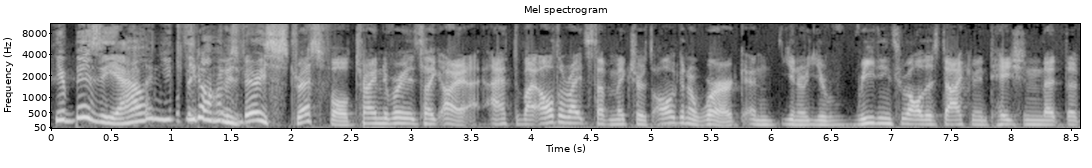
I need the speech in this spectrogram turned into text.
You're busy, Alan. You, you don't. it was very stressful trying to worry. It's like, all right, I have to buy all the right stuff and make sure it's all going to work. And you know, you're reading through all this documentation that the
